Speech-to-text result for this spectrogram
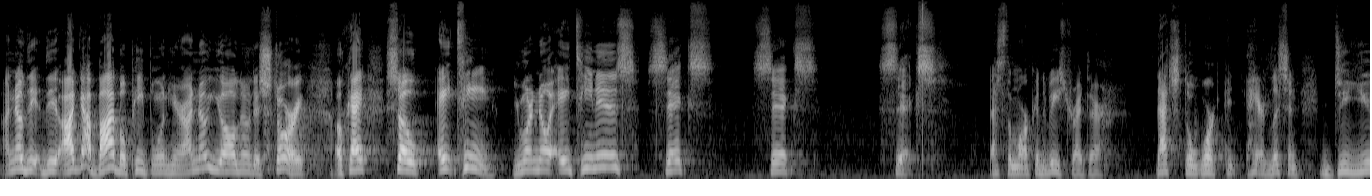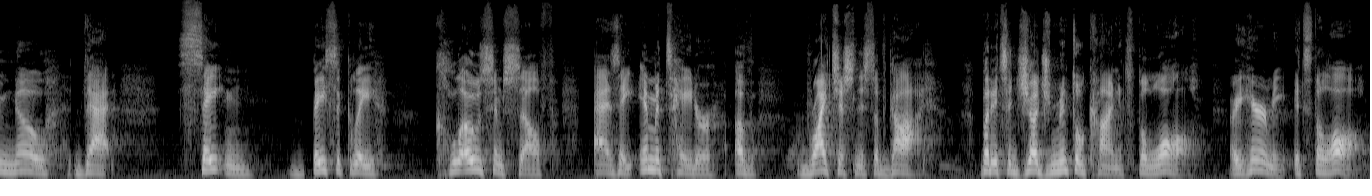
I know the, the, I got Bible people in here. I know you all know this story. Okay, so 18. You want to know what 18 is? Six, six, six. That's the mark of the beast right there. That's the work. Here, listen, do you know that Satan basically clothes himself as a imitator of righteousness of God? But it's a judgmental kind, it's the law. Are you hearing me? It's the law,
